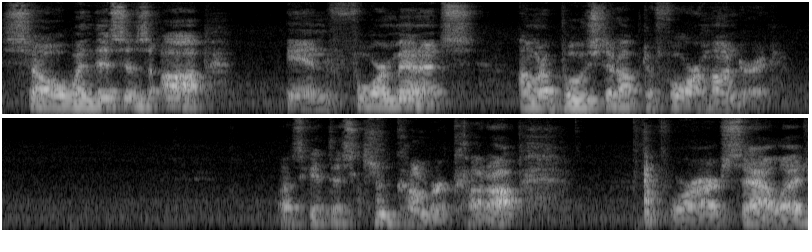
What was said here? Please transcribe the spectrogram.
so when this is up in four minutes I'm going to boost it up to 400 Let's get this cucumber cut up for our salad.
